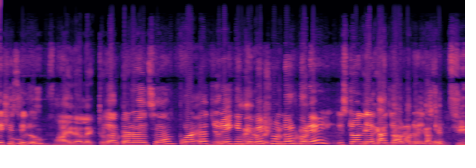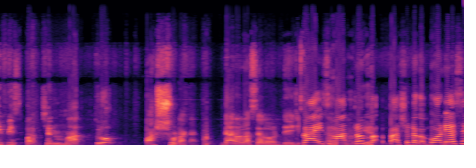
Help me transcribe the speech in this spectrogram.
বেশি ছিল। খুব ভাইরাল একটা। রয়েছে পুরাটা হ্যাঁ, জুড়েই কিন্তু বেশ সুন্দর করে স্টোন দিয়ে কাজ করা আমাদের কাছে থ্রি পিস পাচ্ছেন মাত্র পাঁচশো টাকা। গারারা সালোয়ার দিয়ে প্রাইস মাত্র পাঁচশো টাকা। বডি আছে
